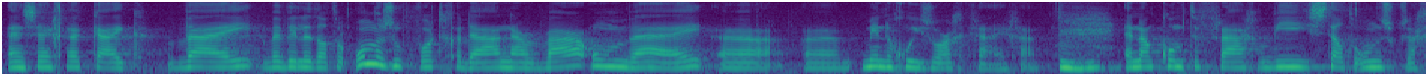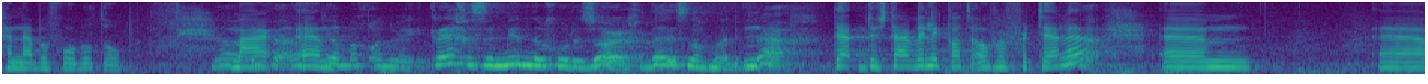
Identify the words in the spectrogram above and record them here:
En zeggen, kijk, wij, wij willen dat er onderzoek wordt gedaan naar waarom wij eh, eh, minder goede zorg krijgen. Mhm. En dan komt de vraag, wie stelt de onderzoeksagenda bijvoorbeeld op? Nou, Maar, even, ehm, mag. Krijgen ze minder goede zorg? Dat is nog maar de vraag. Da- dus daar wil ik wat over vertellen. Ehm, eh,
